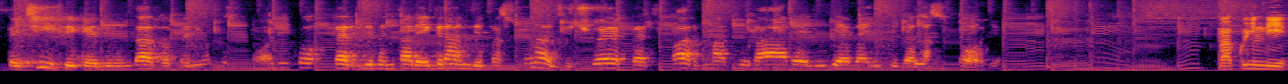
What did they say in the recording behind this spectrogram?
specifiche di un dato periodo storico per diventare i grandi personaggi, cioè per far maturare gli eventi della storia. Ma quindi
